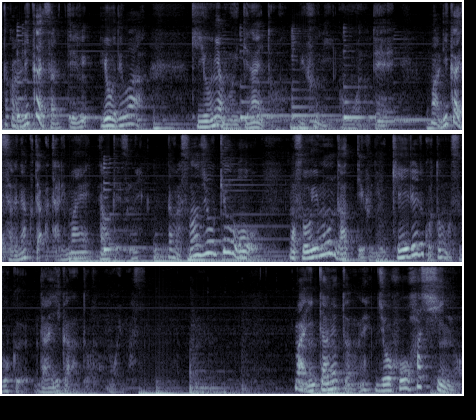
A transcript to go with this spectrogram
だから理解されているようでは企業には向いてないというふうに思うので、まあ、理解されなくて当たり前なわけですね。だからその状況をもうそういうもんだっていうふうに受け入れることもすごく大事かなとまあインターネットのね情報発信の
